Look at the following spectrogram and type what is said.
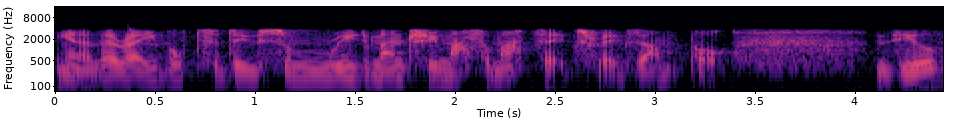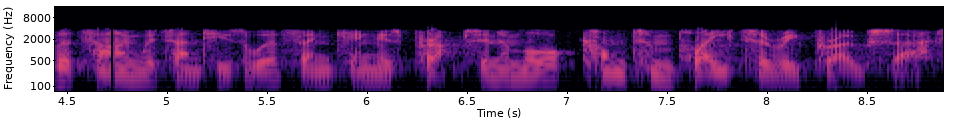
You know, they're able to do some rudimentary mathematics, for example. The other time we tend to use the word thinking is perhaps in a more contemplatory process.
